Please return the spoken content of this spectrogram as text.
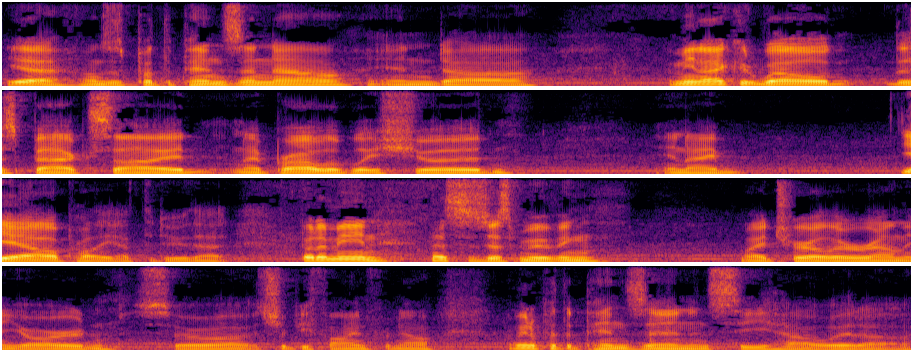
Yeah, I'll just put the pins in now, and uh, I mean, I could weld this backside, and I probably should, and I, yeah, I'll probably have to do that. But I mean, this is just moving my trailer around the yard, so uh, it should be fine for now. I'm gonna put the pins in and see how it uh,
